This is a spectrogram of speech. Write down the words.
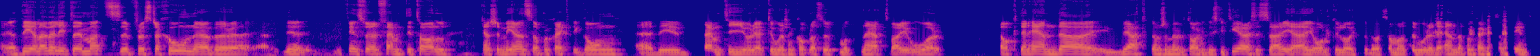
Jag delar väl lite Mats frustration över... Eh, det, det finns väl 50-tal, kanske mer än så, projekt igång. Eh, det är 5-10 reaktorer som kopplas upp mot nät varje år. Och den enda reaktorn som överhuvudtaget diskuteras i Sverige är ju Olkiluoto, som att det vore det enda projekt som finns.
